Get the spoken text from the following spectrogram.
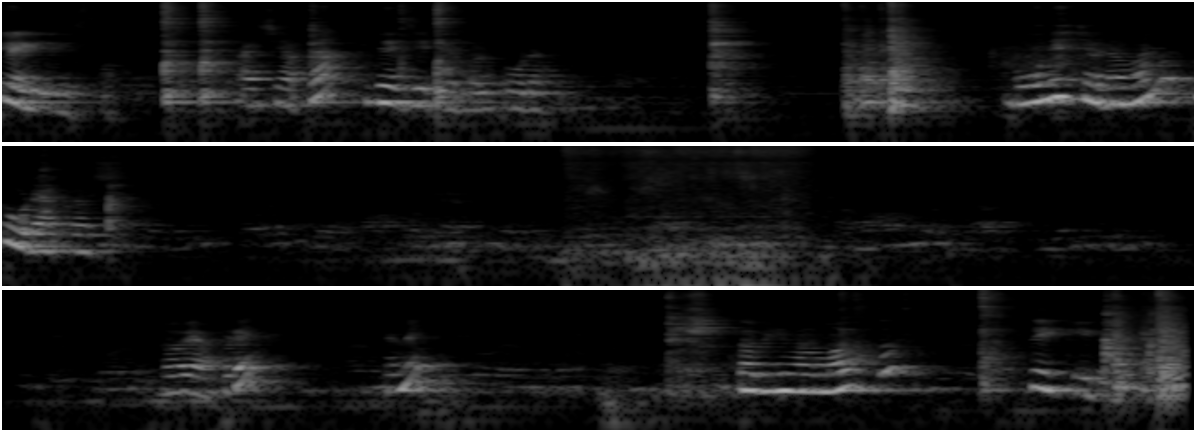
લઈ લઈશું. આ આપણા વેજીટેબલ થોડા. બહુ નહીં થોડાક જ હવે આપણે એને તવીમાં મસ્ત શેકી દઈશું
